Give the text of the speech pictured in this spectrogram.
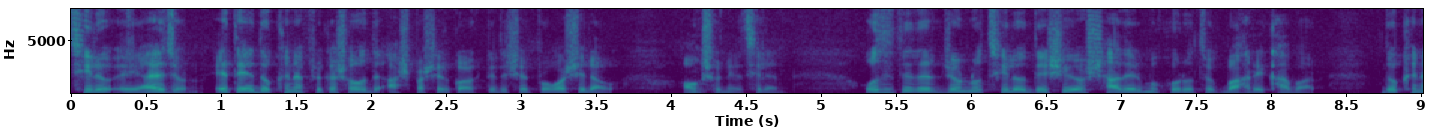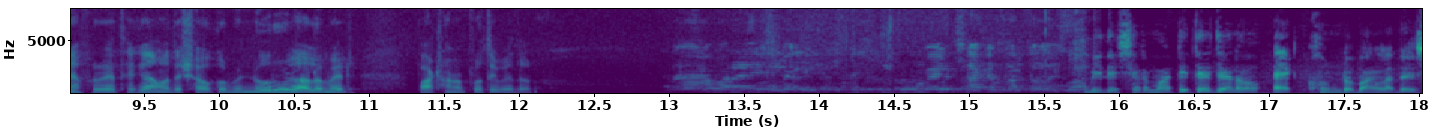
ছিল এই আয়োজন। এতে দক্ষিণ আফ্রিকা সহ আশপাশের কয়েকটি দেশের প্রবাসীরাও অংশ নিয়েছিলেন। অতিথিদের জন্য ছিল দেশীয় স্বাদের মুখরোচক বাহারি খাবার। দক্ষিণ আফ্রিকা থেকে আমাদের সহকর্মী নুরুল আলমের পাঠানো প্রতিবেদন। বিদেশের মাটিতে যেন একখণ্ড বাংলাদেশ।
